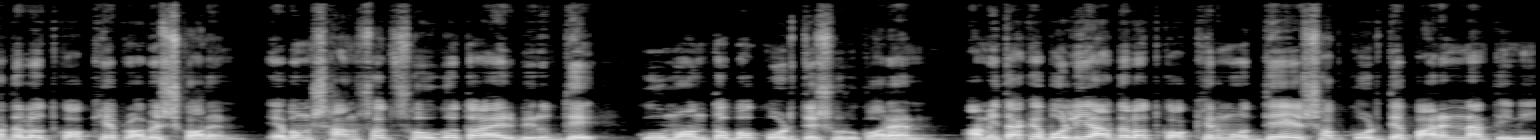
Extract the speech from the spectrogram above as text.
আদালত কক্ষে প্রবেশ করেন এবং সাংসদ সৌগত রায়ের বিরুদ্ধে কুমন্তব্য করতে শুরু করেন। আমি তাকে বলি, আদালত কক্ষের মধ্যে এসব করতে পারেন না তিনি।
